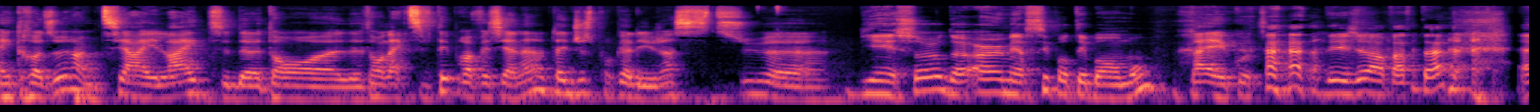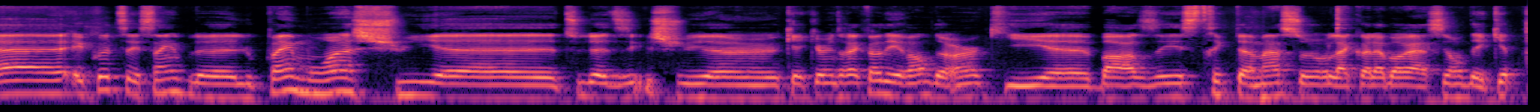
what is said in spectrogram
introduire un petit highlight de ton, de ton activité professionnelle, peut-être juste pour que les gens se situent. Euh... Bien sûr. De un, merci pour tes bons mots. Ben écoute. Déjà en partant. euh, écoute, c'est simple. Loupin, moi, je suis, euh, tu l'as dit, je suis euh, quelqu'un, directeur des ventes de un qui est euh, basé strictement sur la collaboration d'équipe.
